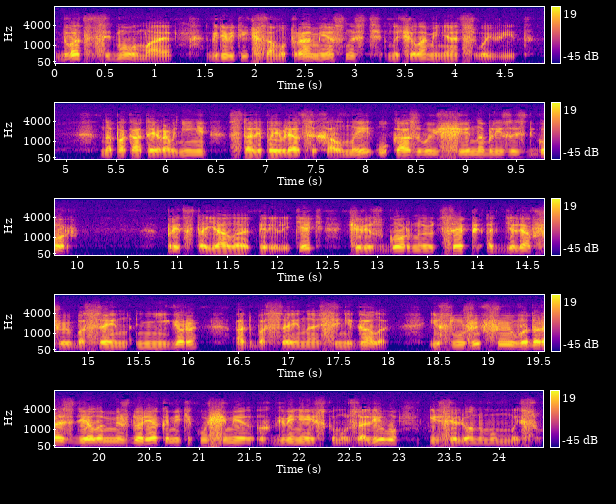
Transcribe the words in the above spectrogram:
27 мая к 9 часам утра местность начала менять свой вид. На покатой равнине стали появляться холмы, указывающие на близость гор. Предстояло перелететь через горную цепь, отделявшую бассейн Нигера от бассейна Сенегала и служившую водоразделом между реками, текущими к Гвинейскому заливу и Зеленому мысу.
